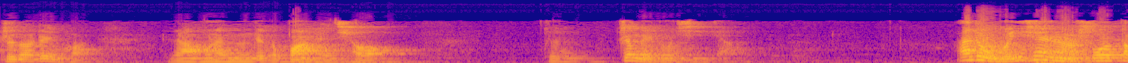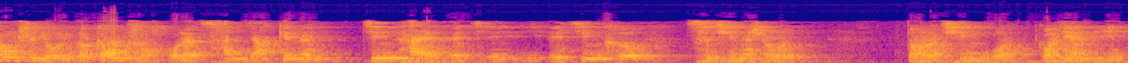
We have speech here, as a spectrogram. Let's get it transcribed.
指到这一块然后呢用这个棒来敲，就这么一种形象。按照文献上说，当时有一个高手，后来参加跟着金泰呃金呃荆轲刺秦的时候，到了秦国，高渐离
